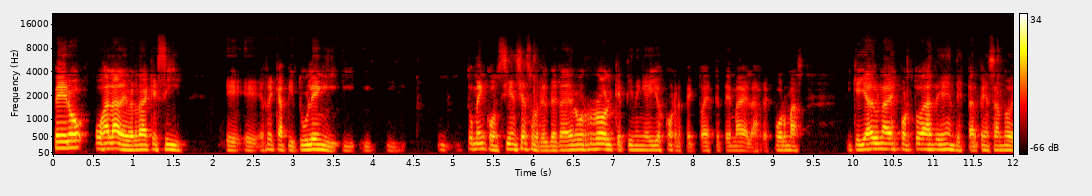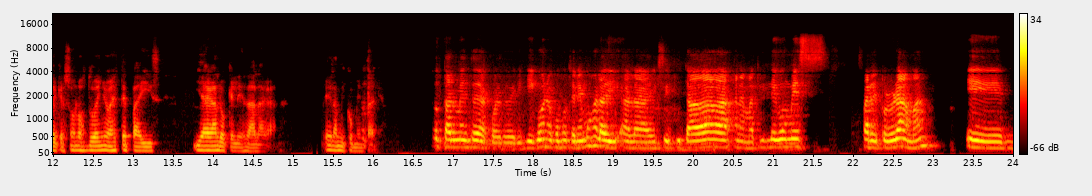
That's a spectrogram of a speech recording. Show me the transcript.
pero ojalá de verdad que sí eh, eh, recapitulen y, tomen conciencia sobre el verdadero rol que tienen ellos con respecto a este tema de las reformas y que ya de una vez por todas dejen de estar pensando de que son los dueños de este país y hagan lo que les da la gana. Era mi comentario. Totalmente de acuerdo, Eric. Y bueno, como tenemos a la, a la exdiputada Ana Matilde Gómez para el programa, eh,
